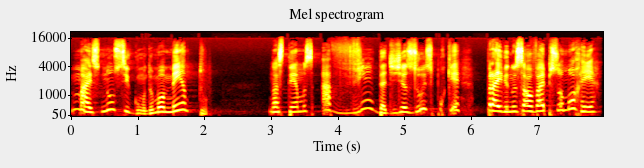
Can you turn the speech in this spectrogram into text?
Mas, num segundo momento, nós temos a vinda de Jesus, porque para ele nos salvar, ele precisou morrer.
